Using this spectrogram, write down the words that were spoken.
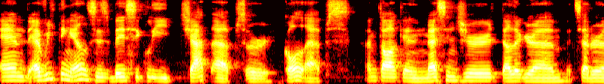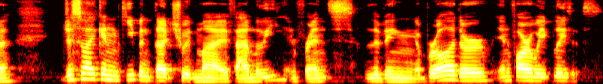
And everything else is basically chat apps or call apps. I'm talking Messenger, Telegram, etc. Just so I can keep in touch with my family and friends living abroad or in faraway places.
